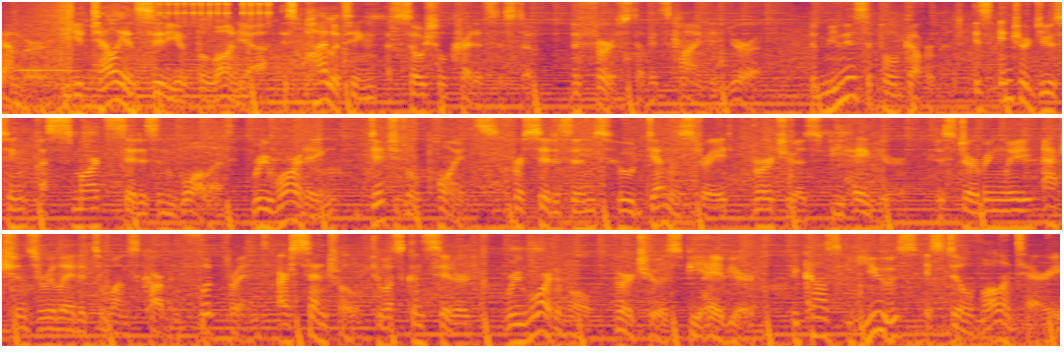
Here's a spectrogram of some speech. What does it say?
September, the Italian city of Bologna is piloting a social credit system, the first of its kind in Europe. The municipal government is introducing a smart citizen wallet, rewarding digital points for citizens who demonstrate virtuous behavior. Disturbingly, actions related to one's carbon footprint are central to what's considered rewardable virtuous behavior. Because use is still voluntary,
